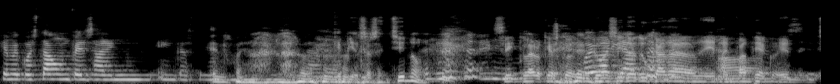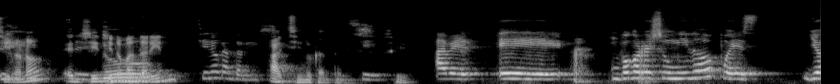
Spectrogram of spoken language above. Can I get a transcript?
que me cuesta aún pensar en, en castellano. En español, claro. ¿Qué piensas en chino? Sí, claro que has, tú has sido educada en la Ah. infancia en chino, ¿no? En Sí. chino... ¿Chino mandarín? Chino cantonés. Ah, chino cantonés. Sí. Sí. A ver, eh, un poco resumido, pues yo,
